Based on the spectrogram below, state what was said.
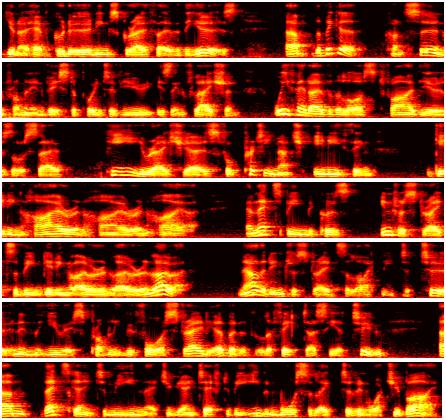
you know, have good earnings growth over the years. Um, the bigger concern from an investor point of view is inflation. We've had over the last five years or so PE ratios for pretty much anything getting higher and higher and higher. And that's been because interest rates have been getting lower and lower and lower. Now that interest rates are likely to turn in the US probably before Australia, but it'll affect us here too, um, that's going to mean that you're going to have to be even more selective in what you buy.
